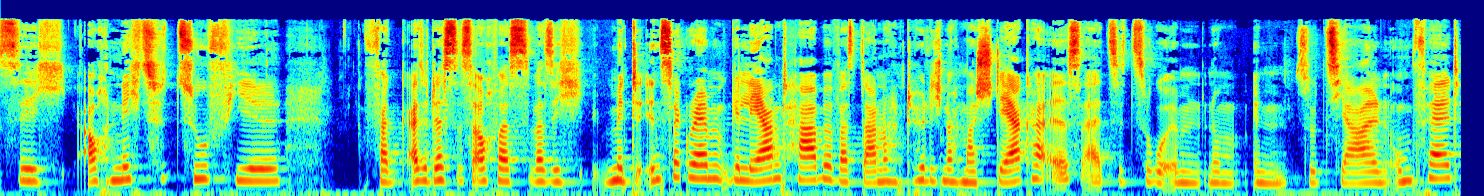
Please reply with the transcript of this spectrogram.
sich auch nicht zu viel also das ist auch was, was ich mit Instagram gelernt habe, was da noch, natürlich noch mal stärker ist als jetzt so im, im sozialen Umfeld,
